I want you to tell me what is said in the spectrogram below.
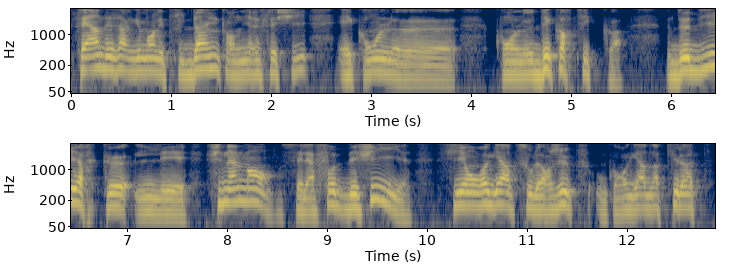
c'est un des arguments les plus dingues quand on y réfléchit et qu'on le, qu'on le décortique, quoi. De dire que les, finalement, c'est la faute des filles si on regarde sous leur jupe ou qu'on regarde leur culotte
